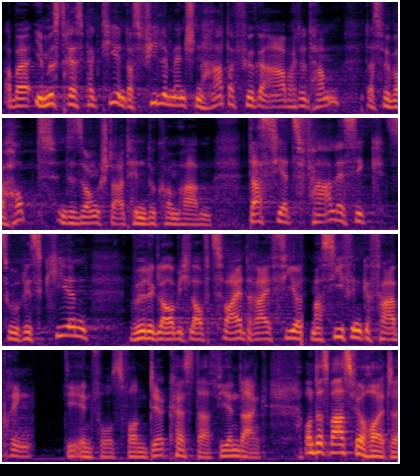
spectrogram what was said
aber ihr müsst respektieren, respektieren, dass viele Menschen hart dafür gearbeitet haben, dass wir überhaupt einen Saisonstart hinbekommen haben. Das jetzt fahrlässig zu riskieren, würde, glaube ich, Lauf 2, 3, 4 massiv in Gefahr bringen. Die Infos von Dirk Köster. Vielen Dank. Und das war's für heute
